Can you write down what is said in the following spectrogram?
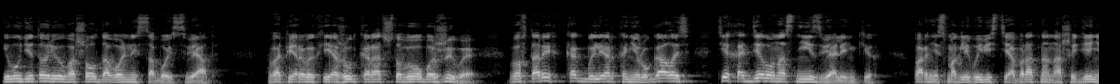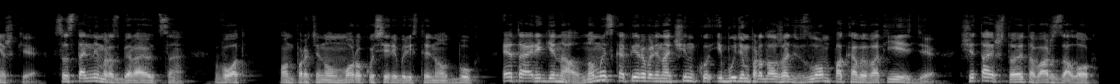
и в аудиторию вошел довольный собой Свят. «Во-первых, я жутко рад, что вы оба живы. Во-вторых, как бы Лерка не ругалась, тех отдел у нас не из вяленьких. Парни смогли вывести обратно наши денежки. С остальным разбираются. Вот». Он протянул Мороку серебристый ноутбук. «Это оригинал, но мы скопировали начинку и будем продолжать взлом, пока вы в отъезде. Считай, что это ваш залог.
